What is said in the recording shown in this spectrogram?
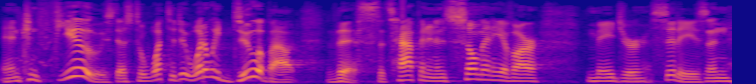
and confused as to what to do. What do we do about this that's happening in so many of our major cities? And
